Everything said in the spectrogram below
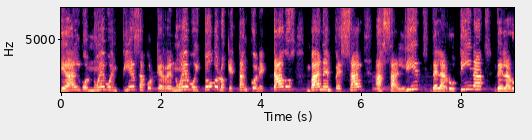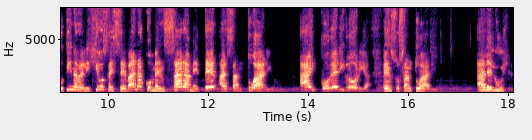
que algo nuevo empieza porque renuevo y todos los que están conectados van a empezar a salir de la rutina, de la rutina religiosa y se van a comenzar a meter al santuario. Hay poder y gloria en su santuario. Aleluya.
